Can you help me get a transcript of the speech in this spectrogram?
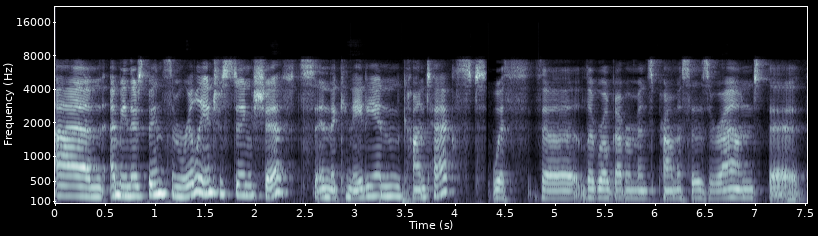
um, I mean, there's been some really interesting shifts in the Canadian context with the Liberal government's promises around the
